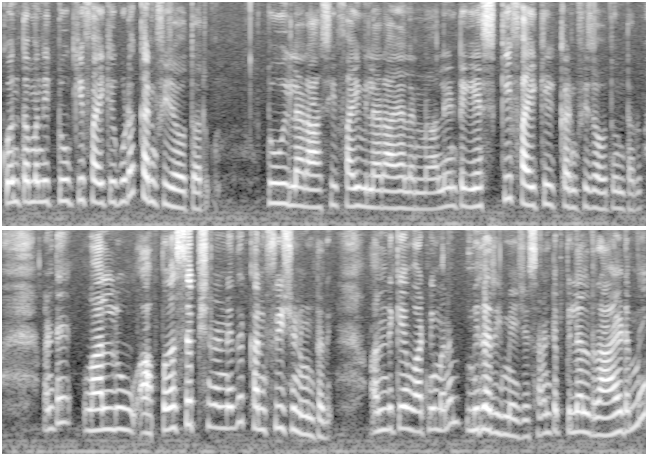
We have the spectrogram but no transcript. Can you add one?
కొంతమంది టూకి ఫైవ్కి కూడా కన్ఫ్యూజ్ అవుతారు. టూ ఇలా రాసి ఫైవ్ ఇలా రాయాలన్నా లేదంటే ఎస్కి ఫైవ్కి కన్ఫ్యూజ్ అవుతుంటారు. అంటే వాళ్ళు ఆ పర్సెప్షన్ అనేది కన్ఫ్యూజన్ ఉంటుంది. అందుకే వాటిని మనం మిర్రర్ ఇమేజెస్ అంటే పిల్లలు రాయడమే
